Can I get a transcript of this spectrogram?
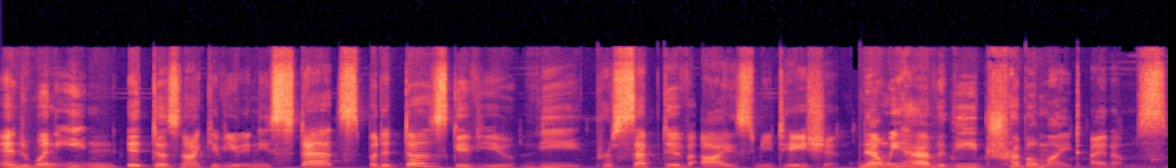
And when eaten, it does not give you any stats, but it does give you the Perceptive Eyes mutation. Now we have the Trebhumite items.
